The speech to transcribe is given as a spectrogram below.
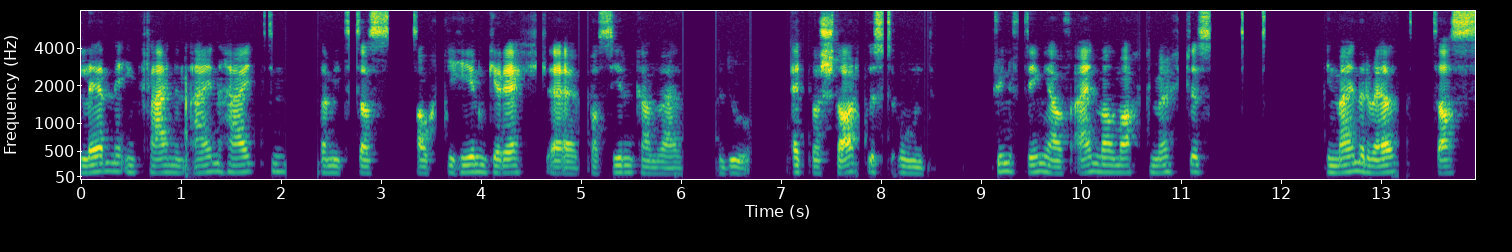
lerne in kleinen Einheiten, damit das auch gehirngerecht äh, passieren kann, weil wenn du etwas startest und fünf Dinge auf einmal machen möchtest, in meiner Welt, das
